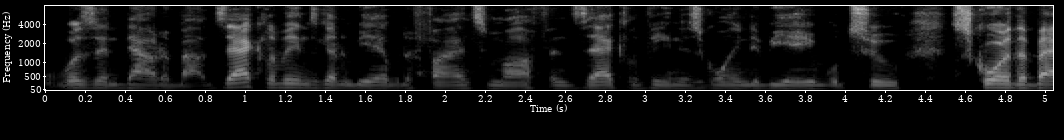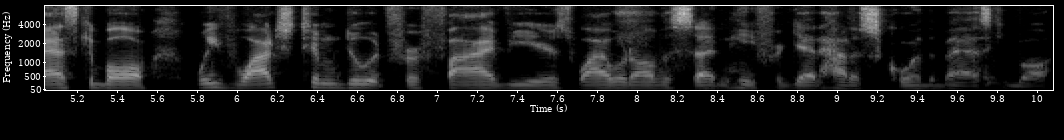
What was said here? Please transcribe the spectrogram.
was in doubt about. Zach LaVine's going to be able to find some offense. Zach LaVine is going to be able to score the basketball. We've watched him do it for five years. Why would all of a sudden he forget how to score the basketball?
